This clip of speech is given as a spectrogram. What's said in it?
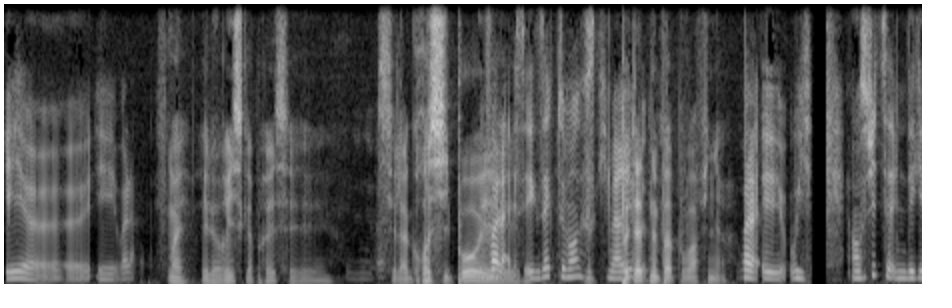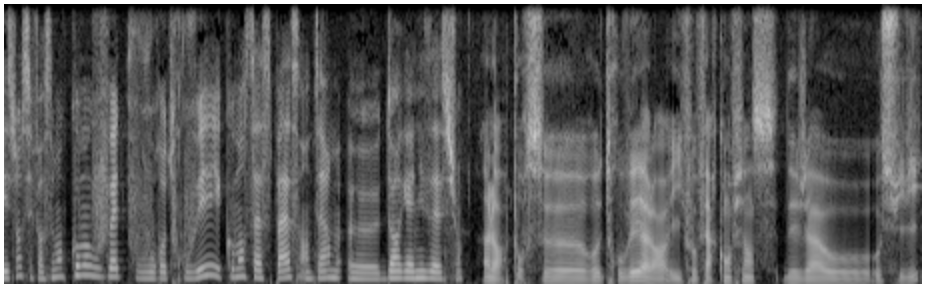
et, et voilà. Ouais, et le risque après c'est c'est la grosse hypo. Et voilà, c'est exactement ce qui m'arrive. Peut-être ne pas pouvoir finir. Voilà, et oui. Ensuite, une des questions, c'est forcément comment vous faites pour vous retrouver et comment ça se passe en termes euh, d'organisation? Alors, pour se retrouver, alors il faut faire confiance déjà au, suivi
